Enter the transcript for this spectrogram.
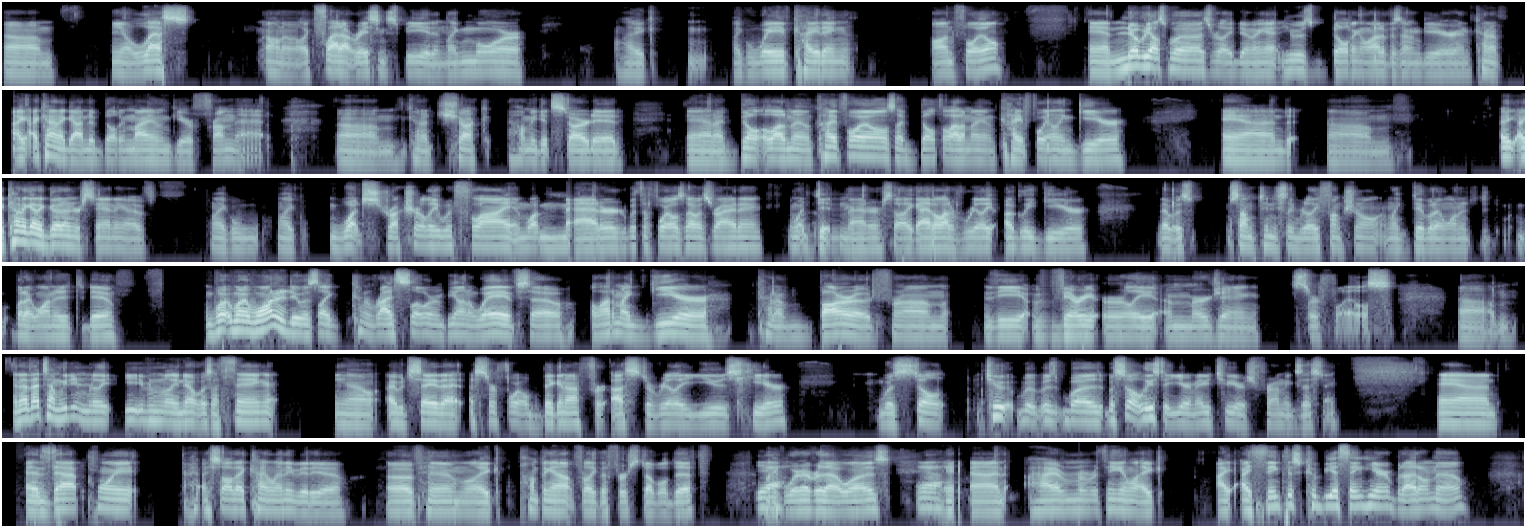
Um, you know, less, I don't know, like flat out racing speed and like more like like wave kiting on foil. And nobody else was really doing it. He was building a lot of his own gear and kind of I, I kind of got into building my own gear from that. Um, kind of Chuck helped me get started and I built a lot of my own kite foils. I built a lot of my own kite foiling gear, and um, I, I kind of got a good understanding of like like what structurally would fly and what mattered with the foils I was riding and what didn't matter. So like I had a lot of really ugly gear that was simultaneously really functional and like did what I wanted to what I wanted it to do what, what I wanted to do was like kind of ride slower and be on a wave. So a lot of my gear kind of borrowed from the very early emerging surf foils. Um, and at that time, we didn't really even really know it was a thing. You know, I would say that a surf foil big enough for us to really use here was still two was was was still at least a year, maybe two years from existing. And at that point, I saw that Kai Lenny video of him like pumping out for like the first double dip, Yeah. like wherever that was. yeah. And I remember thinking like, I, I think this could be a thing here, but I don't know.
